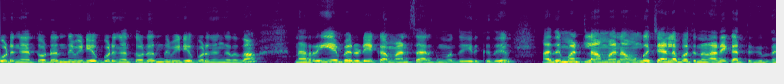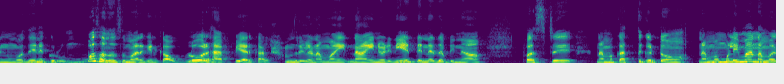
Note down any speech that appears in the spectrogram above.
போடுங்க தொடர்ந்து வீடியோ போடுங்க தொடர்ந்து வீடியோ போடுங்கிறது தான் நிறைய பேருடைய கமெண்ட்ஸாக இருக்கும்போது இருக்குது. அது மட்டும் இல்லாமல் நான் உங்கள் சேனலை பார்த்து நான் நிறைய கற்றுக்கிறதுங்கும் போது எனக்கு ரொம்ப சந்தோஷமாக இருக்குது எனக்கு அவ்வளோ ஒரு ஹாப்பியாக இருக்குது அலமதுல்லா நம்ம நான் என்னுடைய நேற்று என்னது அப்படின்னா ஃபஸ்ட்டு நம்ம கற்றுக்கிட்டோம் நம்ம மூலிமா நம்ம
